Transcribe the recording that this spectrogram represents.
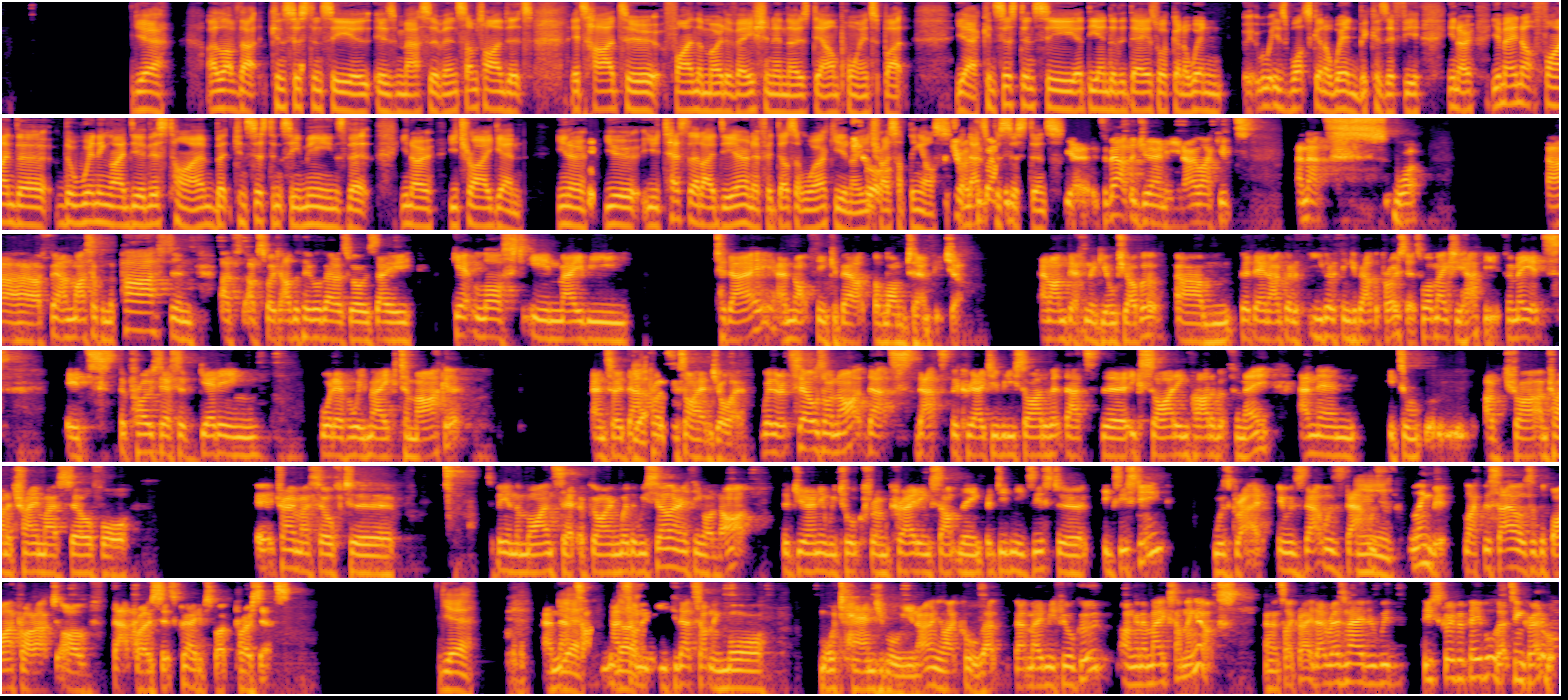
Yeah. I love that consistency is, is massive, and sometimes it's it's hard to find the motivation in those down points. But yeah, consistency at the end of the day is what's going to win is what's going to win because if you you know you may not find the the winning idea this time, but consistency means that you know you try again. You know, you you test that idea, and if it doesn't work, you know, sure. you try something else, sure. and that's persistence. The, yeah, it's about the journey. You know, like it's and that's what uh, found myself in the past, and I've, I've spoke to other people about as well, as they get lost in maybe today and not think about the long term picture. And I'm definitely guilty of it. Um, but then I've got to you got to think about the process. What makes you happy? For me, it's it's the process of getting whatever we make to market. And so that yeah. process I enjoy. Whether it sells or not, that's that's the creativity side of it. That's the exciting part of it for me. And then it's a I've try I'm trying to train myself or uh, train myself to to be in the mindset of going whether we sell anything or not. The journey we took from creating something that didn't exist to existing was great. It was that was that mm. was the thrilling bit. Like the sales are the byproduct of that process, creative process. Yeah, and that's yeah. that's no. something that's something more more tangible, you know. And you're like, cool, that that made me feel good. I'm going to make something else. And it's like, great, that resonated with this group of people. That's incredible.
